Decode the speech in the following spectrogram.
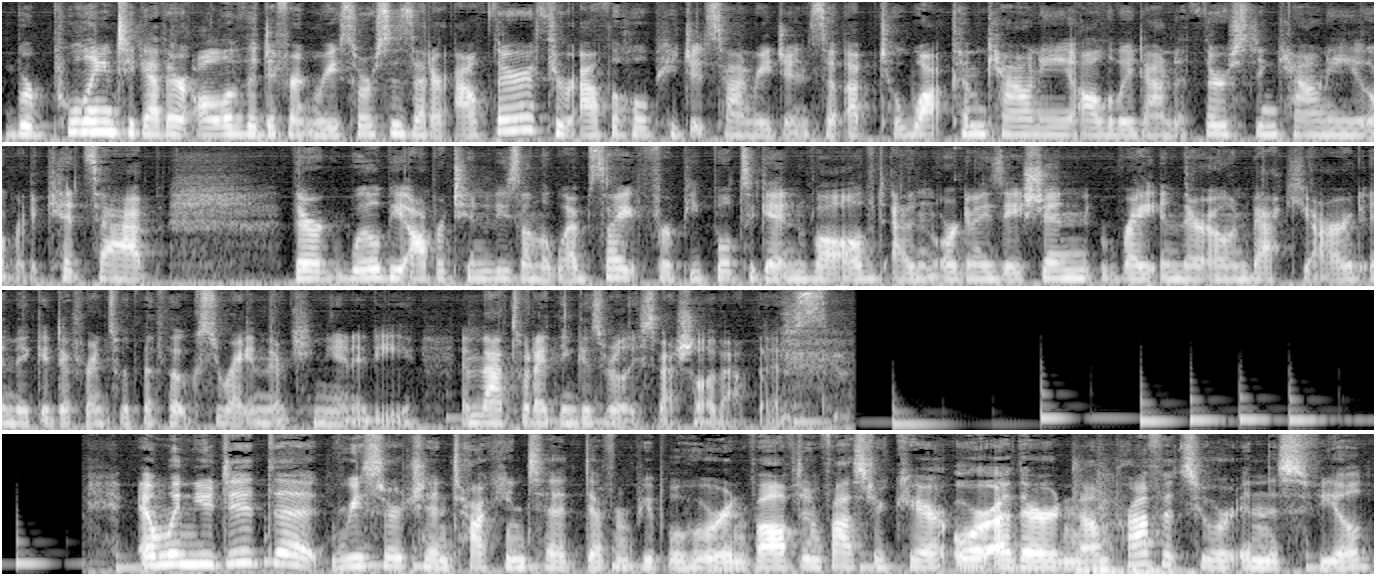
we're pulling together all of the different resources that are out there throughout the whole Puget Sound region. So up to Whatcom County, all the way down to Thurston County, over to Kitsap there will be opportunities on the website for people to get involved at an organization right in their own backyard and make a difference with the folks right in their community. And that's what I think is really special about this. And when you did the research and talking to different people who were involved in foster care or other nonprofits who are in this field,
